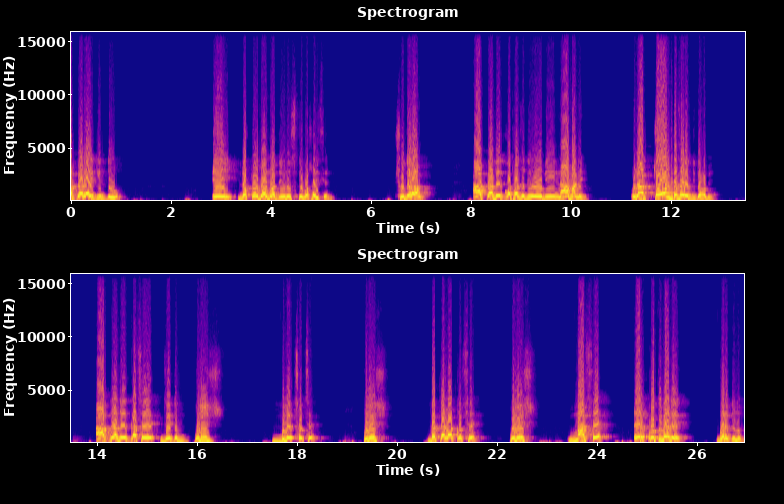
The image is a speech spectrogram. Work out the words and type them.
আপনারাই কিন্তু এই ডক্টর মোহাম্মদ ইউনুসকে বসাইছেন। সুতরাং আপনাদের কথা যদি উনি না মানে ওনার চরম খেসারত দিতে হবে। আপনাদের কাছে যেহেতু পুলিশ বুলেট ছড়ছে, পুলিশ ব্যত্যাঘাত করছে, পুলিশ মারছে, এর প্রতিবাদে গড়ে তুলুন।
